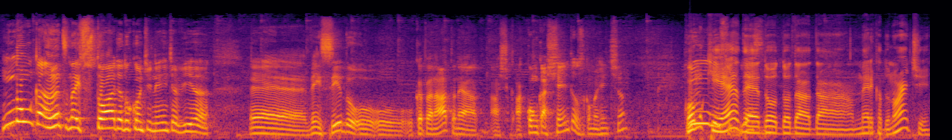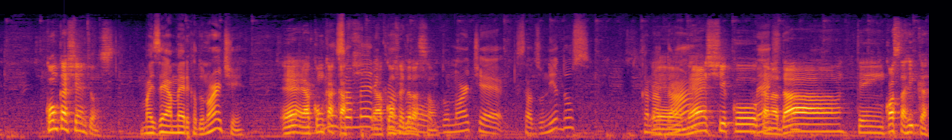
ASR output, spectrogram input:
Nunca antes na história do continente havia é, vencido o, o, o, campeonato, né, a, a, a Conca Champions, como a gente chama. Como isso, que é, é do, do, da, da América do Norte? Conca Champions. Mas é América do Norte? É, é a CONCACAF, é a confederação. Do, do norte é Estados Unidos, Canadá... É, México, México, Canadá, tem Costa Rica.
